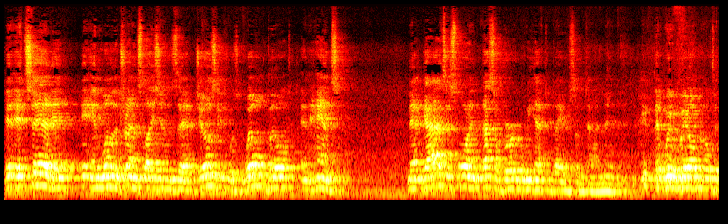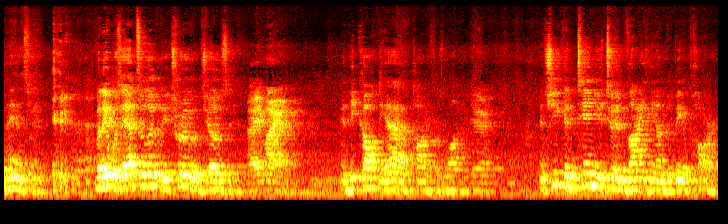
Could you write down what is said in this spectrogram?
It, it said in, in one of the translations that Joseph was well built and handsome. Now, guys, this morning, that's a burden we have to bear sometime, isn't it? That we're well built and handsome. But it was absolutely true of Joseph. Amen. And he caught the eye of Potiphar's wife. Yeah. And she continued to invite him to be a part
